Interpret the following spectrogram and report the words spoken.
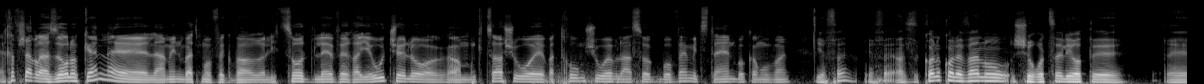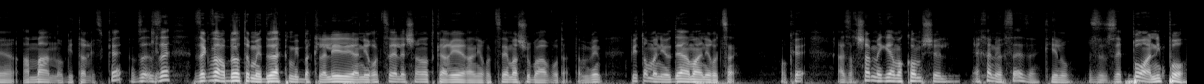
איך אפשר לעזור לו כן להאמין בעצמו וכבר לצעוד לעבר הייעוד שלו, המקצוע שהוא אוהב, התחום שהוא אוהב לעסוק בו, ומצטיין בו כמובן. יפה, יפה. אז קודם כל הבנו שהוא רוצה להיות אה, אה, אמן או גיטריסט, כן? זה, כן. זה, זה כבר הרבה יותר מדויק מבכללי, אני רוצה לשנות קריירה, אני רוצה משהו בעבודה, אתה מבין? פתאום אני יודע מה אני רוצה, אוקיי? אז עכשיו מגיע מקום של איך אני עושה את זה, כאילו, זה, זה פה, אני פה.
